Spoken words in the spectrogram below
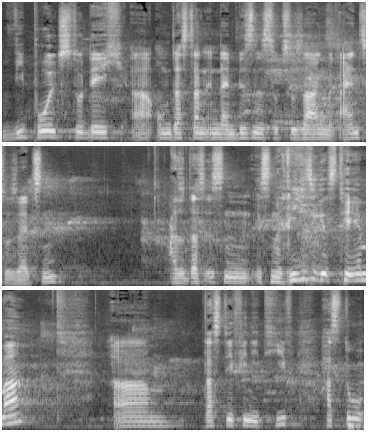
wie polst du dich, äh, um das dann in dein Business sozusagen mit einzusetzen. Also das ist ein, ist ein riesiges Thema, ähm, das definitiv. Hast du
